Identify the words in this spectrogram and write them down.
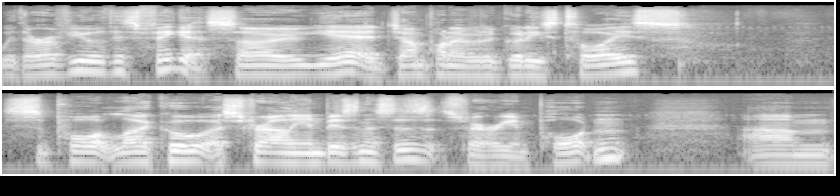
with a review of this figure. So yeah, jump on over to Goodies Toys, support local Australian businesses. It's very important. Um,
